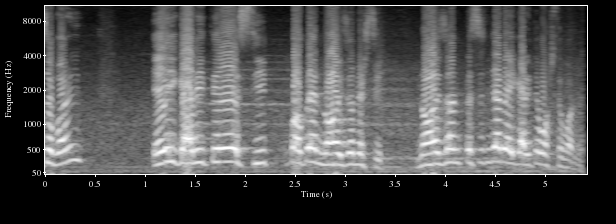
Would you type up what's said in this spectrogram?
আছে ভাই? এই গাড়িতে সিট পাবে নয় জনের সিট নয় জন প্যাসেঞ্জার এই গাড়িতে বসতে পারবে।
